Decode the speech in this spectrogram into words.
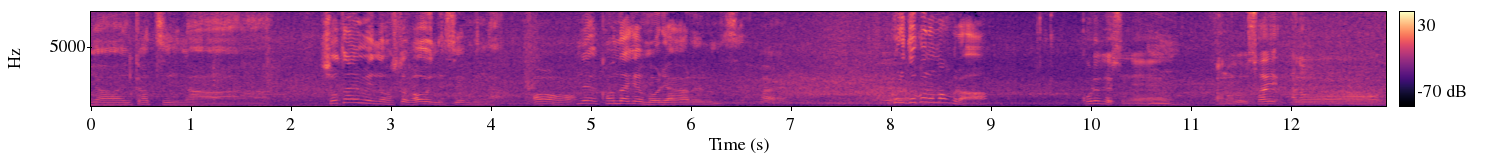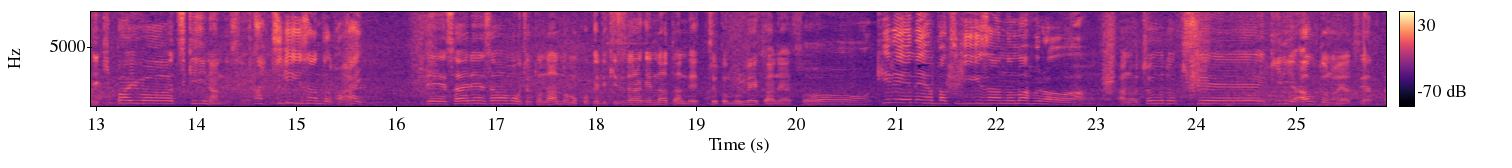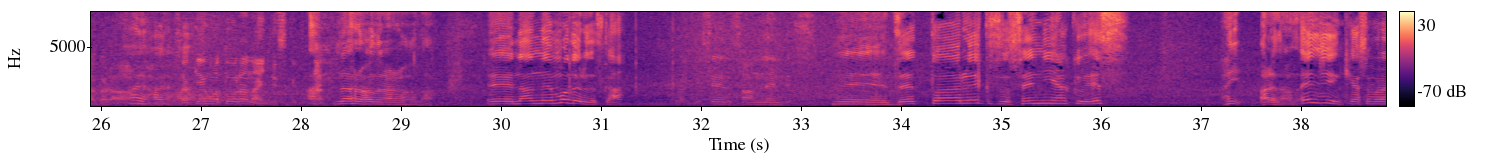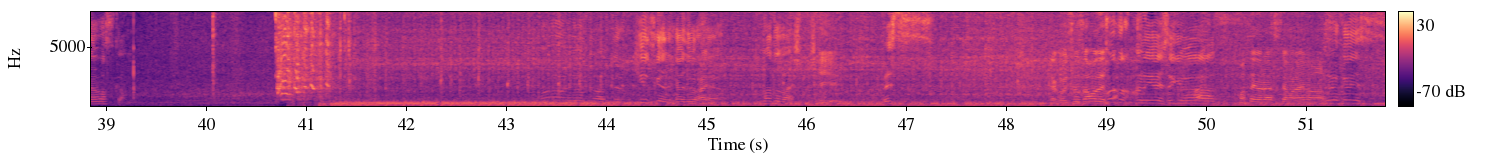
いやーいかついな。初対面の人が多いんですよみんな。あでこんだけ盛り上がれるんですよ。はい。これどこのマフラこれですね、あのさいあのー液パイは月木なんですよ。ーあ月木さんとか。はい。でサイレンサーはもうちょっと何度もこけて傷だらけになったんでちょっと無メーカーのやつおを。お綺麗ねやっぱ月木さんのマフラーは。あのちょうど規制ギリアウトのやつやったから、はいはいはい。車検は通らないんですけどあねなるほどなるほどえー、何年モデルですか？2003年です。ねえ ZRX1200S はいありがとうございます。エンジン聞かせてもらえますか？ああよくなってる。気をつけて帰ってくださいよ、またお会いしましょう。です。じゃあごちそうさまでしまたたお願いしておきます、また寄らせてもらいます。了解です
